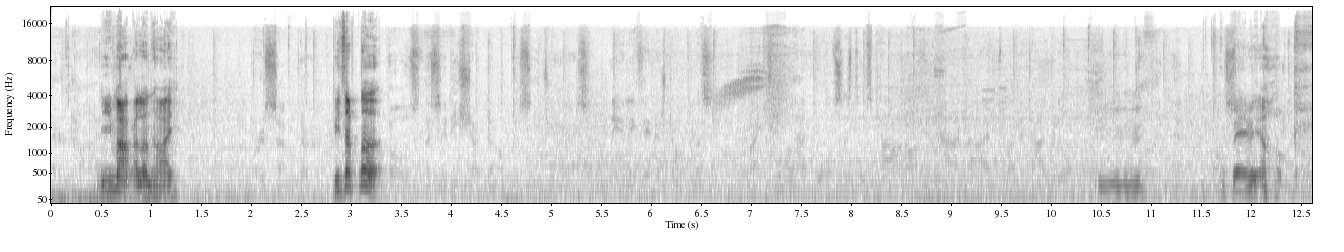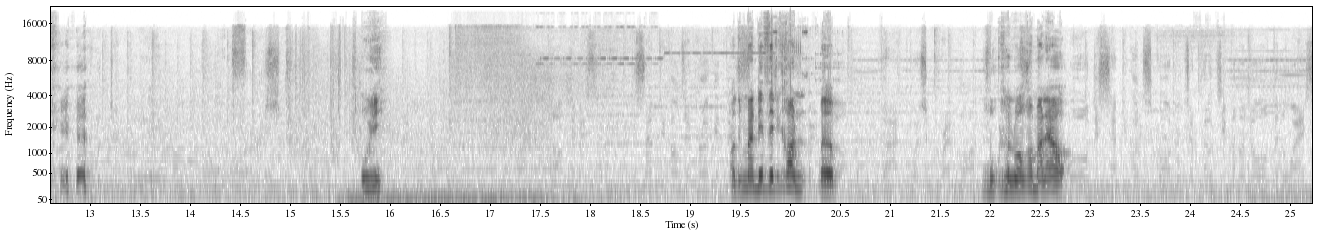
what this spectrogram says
Ironhide. ดีมากไอรอนไฮ Perceptor พิซซัปเตอร์ goes the city shutdown procedures. Nearly finished, Optimus. My team will have all systems powered off in the archive by the time we launch. อืมกูแปลไม่ออก First, อุ้ย Optimus, Decepticons have broken ออติมัสดิเซติคอนเปิด that was Gremlin. บุกทะลวงเข้ามาแล้ว more Decepticon squadrons approaching from the north and west.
